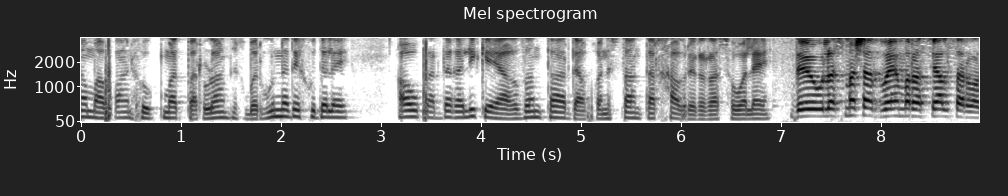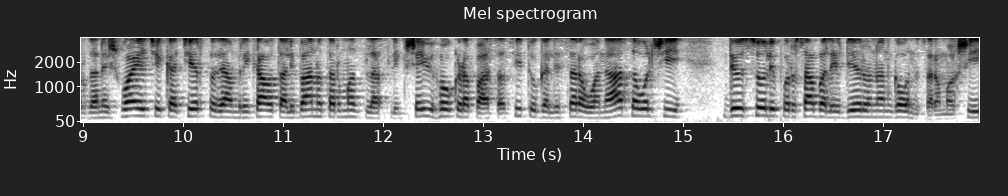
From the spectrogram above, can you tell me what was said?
هم افغان حکومت پر وړاندې غبرګون نه دی ښودلی او پر دغه لیک یې اغزن تار د افغانستان تر خاورې را رسولی. د ولسمشر دویم مرستیال سرور دانش وايي چې که چېرته د امریکا او طالبانو ترمنځ لاسلیک شوې هوکړه په اساسي توګه له سره ونه ارزول شي، د سولې پروسه به له ډېرو ننګونو سره مخ شي.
